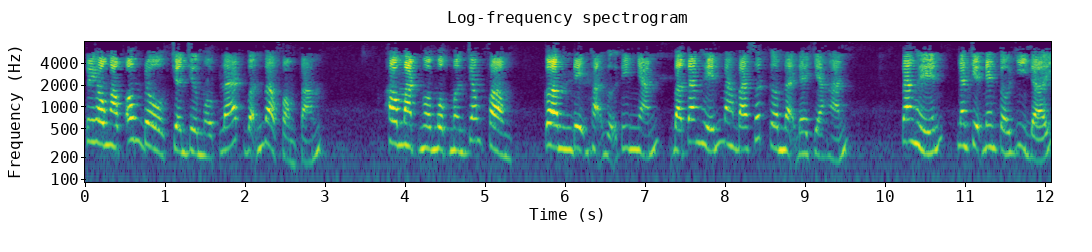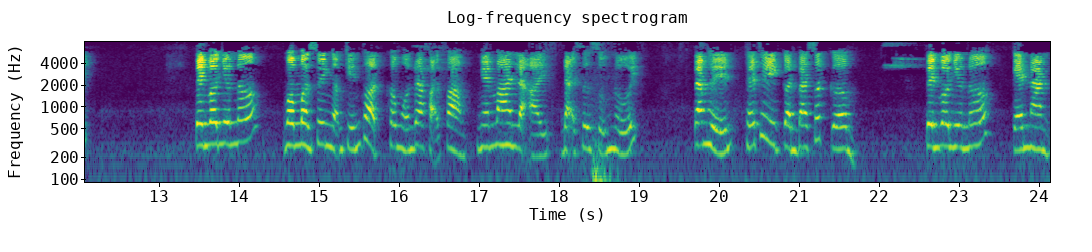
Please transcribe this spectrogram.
Tùy hồng ngọc ôm đồ, chần chừ một lát vẫn vào phòng tắm. Hầu mặt ngồi một mình trong phòng, cầm điện thoại gửi tin nhắn và tăng hiến mang ba suất cơm lại đây cho hắn. Tăng hiến, làm chuyện đen tối gì đấy? Tình vô như nước, một mình suy ngẫm chiến thuật, không muốn ra khỏi phòng, ngày mai lại đại sư xuống núi. Tăng Hiến, thế thì cần ba suất cơm tiền vô như nước, kẻ năn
